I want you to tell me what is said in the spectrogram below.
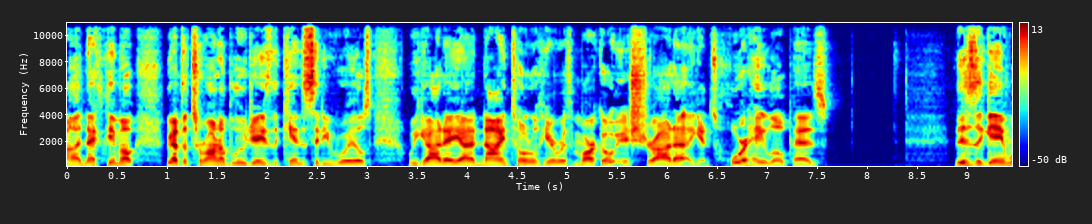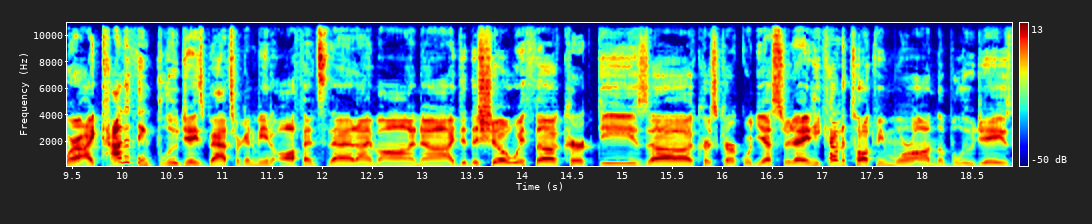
Uh, next game up, we got the Toronto Blue Jays, the Kansas City Royals. We got a uh, nine total here with Marco Estrada against Jorge Lopez. This is a game where I kind of think Blue Jays bats are going to be an offense that I'm on. Uh, I did the show with uh, Kirk Dees, uh, Chris Kirkwood yesterday, and he kind of talked me more on the Blue Jays.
